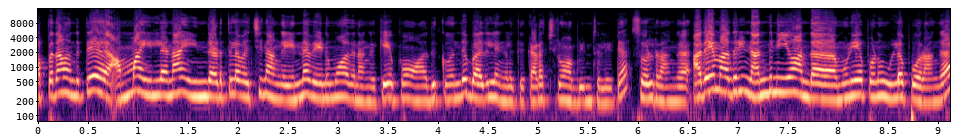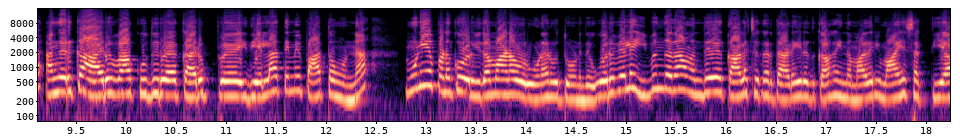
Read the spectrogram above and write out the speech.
அப்பதான் வந்துட்டு அம்மா இல்லனா இந்த இடத்துல வச்சு நாங்க என்ன வேணுமோ அதை நாங்க கேட்போம். அதுக்கு வந்து பதில் எங்களுக்கு கிடைச்சிரும் அப்படின்னு சொல்லிட்டு சொல்றாங்க. அதே மாதிரி நந்தினியும் அந்த முனியப்பனும் உள்ள போறாங்க. அங்க இருக்க அருவா குதிரை கருப்பு இது எல்லாத்தையுமே பார்த்த உடனே முனியப்பனுக்கு ஒரு விதமான ஒரு உணர்வு தோணுது. ஒருவேளை இவங்க தான் வந்து காலச்சக்கரத்தை அடையிறதுக்காக இந்த மாதிரி மாயசக்தியா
